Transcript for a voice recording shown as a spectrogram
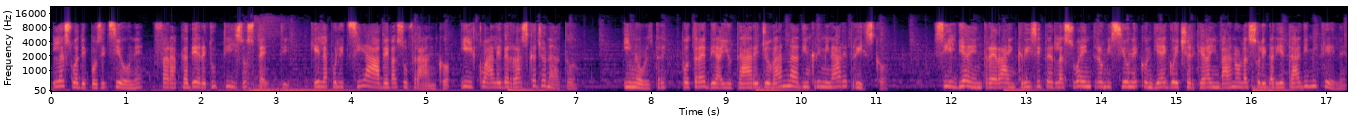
La sua deposizione farà cadere tutti i sospetti che la polizia aveva su Franco, il quale verrà scagionato. Inoltre, potrebbe aiutare Giovanna ad incriminare Prisco. Silvia entrerà in crisi per la sua intromissione con Diego e cercherà invano la solidarietà di Michele.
